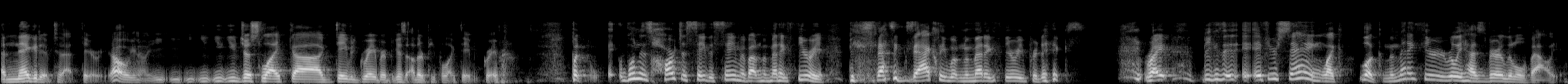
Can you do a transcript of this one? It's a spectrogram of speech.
a negative to that theory. Oh, you know, you, you, you just like uh, David Graeber because other people like David Graeber. But one is hard to say the same about mimetic theory because that's exactly what mimetic theory predicts, right? Because if you're saying like, look, mimetic theory really has very little value,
